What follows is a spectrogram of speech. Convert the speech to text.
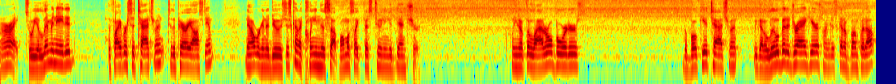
All right, so we eliminated the fibrous attachment to the periosteum. Now what we're going to do is just kind of clean this up, almost like festooning a denture. Clean up the lateral borders, the bulky attachment. We got a little bit of drag here, so I'm just going to bump it up.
